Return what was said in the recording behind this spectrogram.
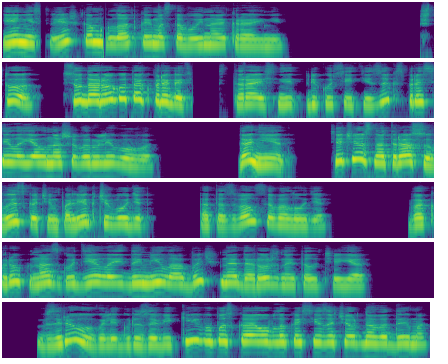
и не слишком гладкой мостовой на окраине. «Что, всю дорогу так прыгать?» Стараясь не прикусить язык, спросила я у нашего рулевого. «Да нет, сейчас на трассу выскочим, полегче будет», — отозвался Володя. Вокруг нас гудела и дымила обычная дорожная толчая. Взрёвывали грузовики, выпуская облако сизо-черного дыма,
